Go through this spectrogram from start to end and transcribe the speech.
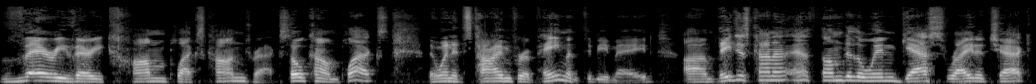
very, very complex contracts. So complex that when it's time for a payment to be made, um, they just kind of eh, thumb to the wind, guess, write a check,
